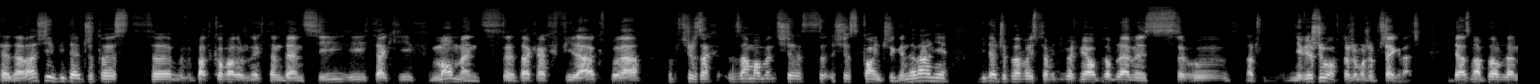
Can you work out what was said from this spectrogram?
Na razie widać, że to jest e, wypadkowa różnych tendencji i taki moment, e, taka chwila, która no przecież za, za moment się, się skończy. Generalnie widać, że Prawo i Sprawiedliwość miało problemy z, znaczy nie wierzyło w to, że może przegrać. I teraz ma problem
